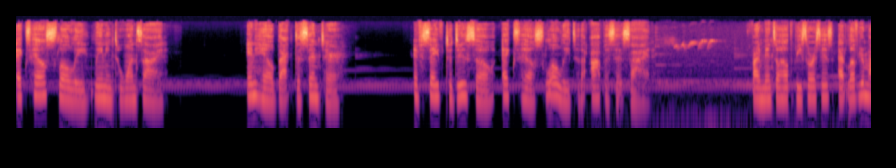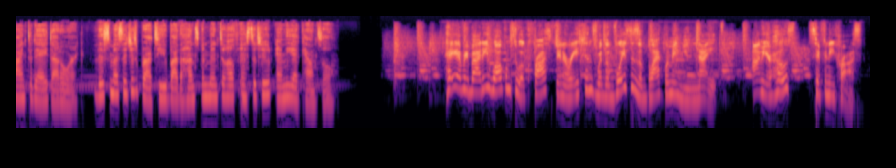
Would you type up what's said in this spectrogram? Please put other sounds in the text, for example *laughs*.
exhale slowly, leaning to one side. Inhale back to center. If safe to do so, exhale slowly to the opposite side. Find mental health resources at loveyourmindtoday.org. This message is brought to you by the Huntsman Mental Health Institute and the Ad Council. Hey, everybody, welcome to Across Generations, where the voices of Black women unite. I'm your host, Tiffany Cross.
